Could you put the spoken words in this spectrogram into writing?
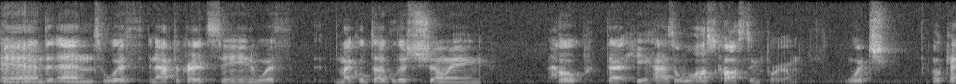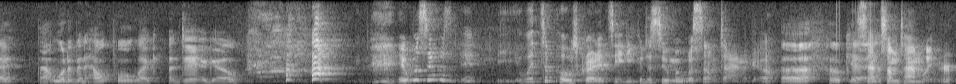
and it ends with an after credit scene with Michael Douglas showing Hope that he has a wasp costume for him, which okay, that would have been helpful like a day ago. it was it was it, it's a post credit scene. You could assume it was some time ago. Uh, okay. So, sometime later.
